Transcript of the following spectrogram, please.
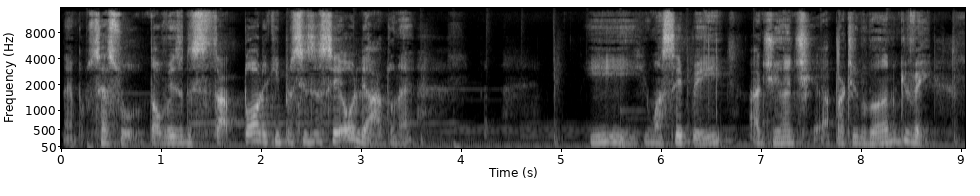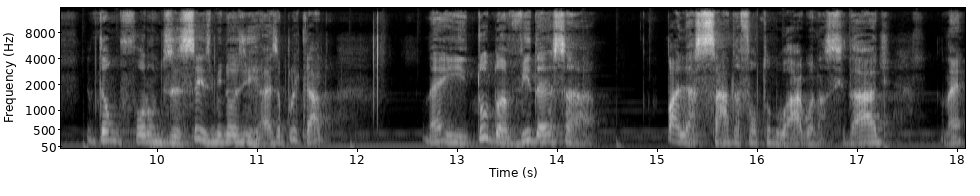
né? Processo talvez licitatório que precisa ser olhado, né? E uma CPI adiante a partir do ano que vem. Então foram 16 milhões de reais aplicados, né? E toda a vida essa palhaçada faltando água na cidade, né?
